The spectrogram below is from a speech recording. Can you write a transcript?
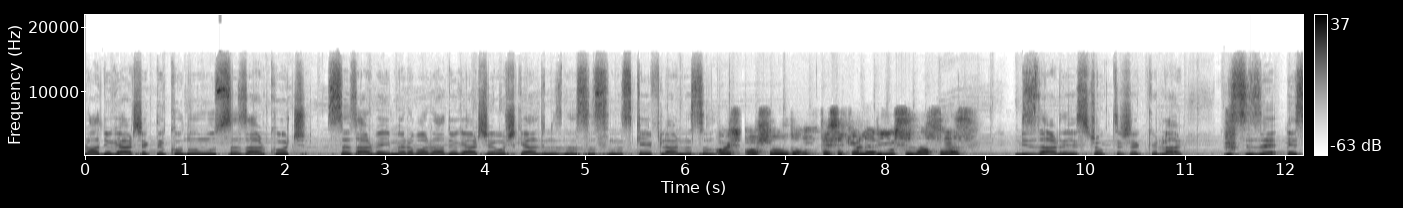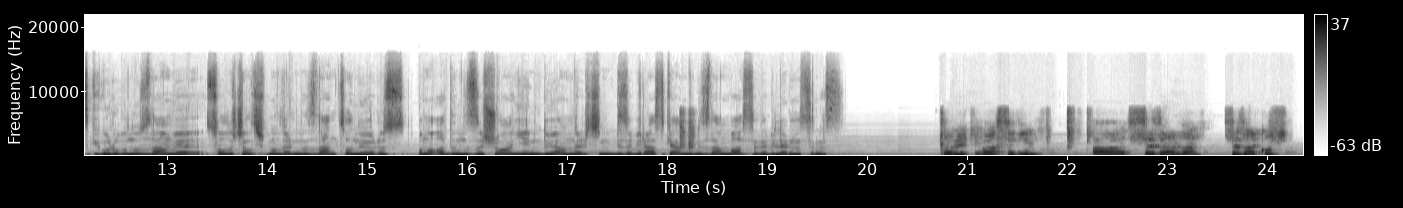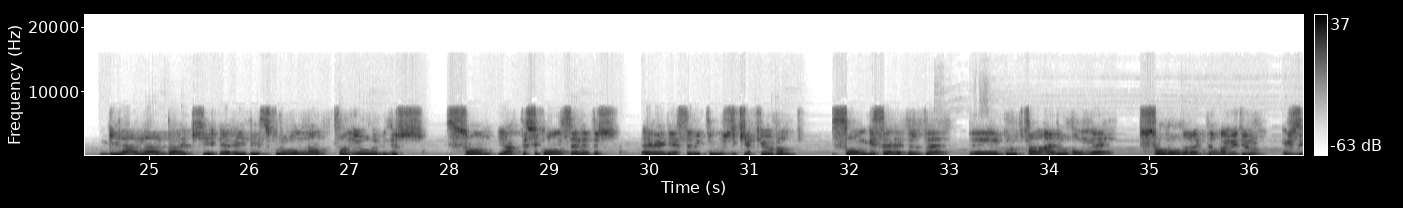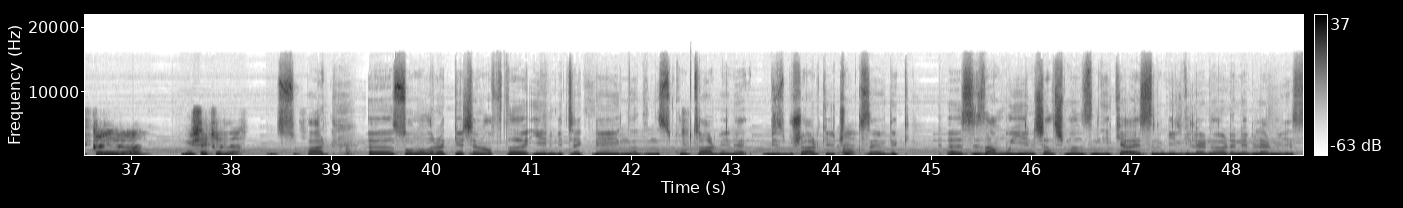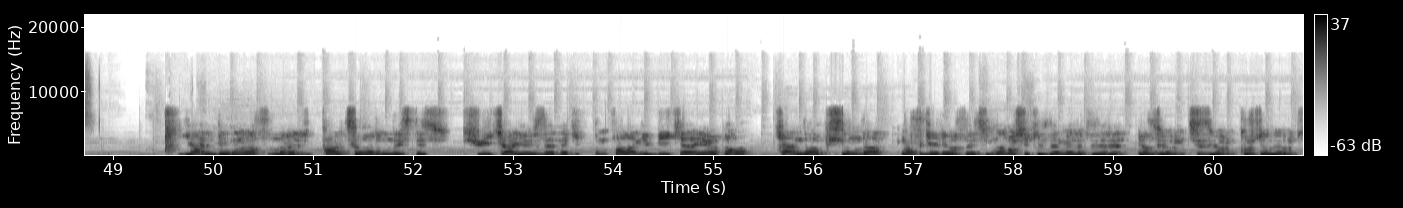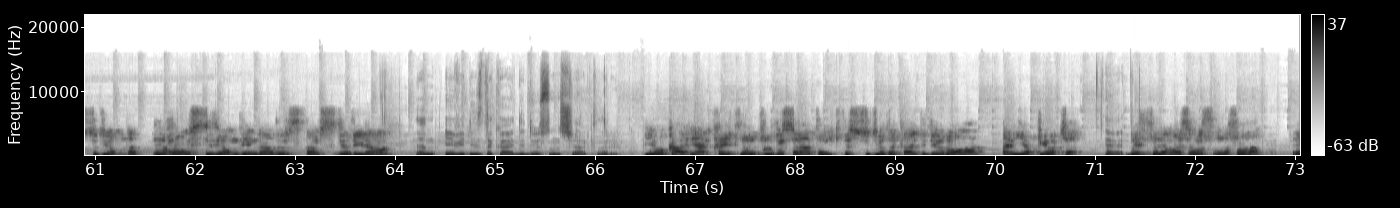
Bugün Radyo Gerçek'te konuğumuz Sezer Koç. Sezer Bey merhaba Radyo Gerçek'e hoş geldiniz. Nasılsınız? Keyifler nasıl? Hoş, hoş buldum. Teşekkürler. İyiyim. Siz nasılsınız? Bizler deyiz. Çok teşekkürler. Biz sizi eski grubunuzdan ve solo çalışmalarınızdan tanıyoruz. Ama adınızı şu an yeni duyanlar için bize biraz kendinizden bahsedebilir misiniz? Tabii ki bahsedeyim. Aa, Sezer ben. Sezer Koç. Bilenler belki Away Days grubundan tanıyor olabilir. Son yaklaşık 10 senedir Evelias'le birlikte müzik yapıyorum. Son bir senedir de e, gruptan ayrıldım ve solo olarak devam ediyorum müzik kariyerime. Bu şekilde. Süper. Ee, son olarak geçen hafta yeni bir tekli yayınladınız Kurtar Beni. Biz bu şarkıyı çok evet. sevdik. Ee, sizden bu yeni çalışmanızın hikayesinin bilgilerini öğrenebilir miyiz? Yani benim aslında böyle parçalarımda işte şu hikaye üzerine gittim falan gibi bir hikaye yok ama kendi akışında nasıl geliyorsa içimden o şekilde melodileri yazıyorum, çiziyorum, kurcalıyorum stüdyomda. E, home stüdyom diyeyim daha doğrusu tam stüdyo değil ama. Hem evinizde kaydediyorsunuz şarkıları. Yok hayır yani kayıtları profesyonel tabii ki de stüdyoda kaydediyorum ama hani yapıyorken evet. besteleme aşamasında falan e,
